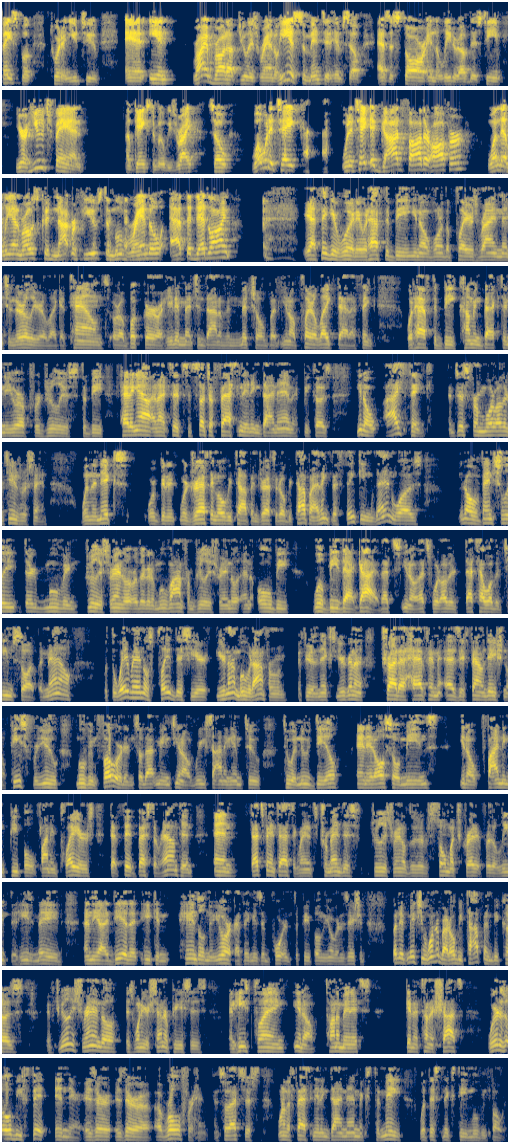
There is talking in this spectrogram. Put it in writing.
Facebook, Twitter, and YouTube. And Ian, Ryan brought up Julius Randle. He has cemented himself as a star and the leader of this team. You're a huge fan of gangster movies, right? So what would it take? would it take a Godfather offer, one that Leon Rose could not refuse to move Randle at the deadline? Yeah, I think it would. It would have to be, you know, one of the players Ryan mentioned earlier, like a Towns or a Booker, or he didn't mention Donovan Mitchell, but you know, a player like that, I think would have to be coming back to New York for Julius to be heading out. And I, it's, it's such a fascinating dynamic because, you know, I think, and just from what other teams were saying, when the Knicks were gonna were drafting Obi Toppin, drafted Obi Toppin, I think the thinking then was, you know, eventually they're moving Julius Randle or they're going to move on from Julius Randle and Obi will be that guy. That's you know that's what other that's how other teams saw it. But now with the way Randle's played this year, you're not moving on from him if you're the Knicks. You're going to try to have him as a foundational piece for you moving forward. And so that means, you know, re-signing him to, to a new deal. And it also means, you know, finding people, finding players that fit best around him. And that's fantastic, man. It's tremendous. Julius Randle deserves so much credit for the leap that he's made. And the idea that he can handle New York, I think, is important to people in the organization. But it makes you wonder about Obi Toppin because – if Julius Randle is one of your centerpieces and he's playing, you know, a ton of minutes, getting a ton of shots, where does Obi fit in there? Is there is there a, a role for him? And so that's just one of the fascinating dynamics to me with this Knicks team moving forward.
